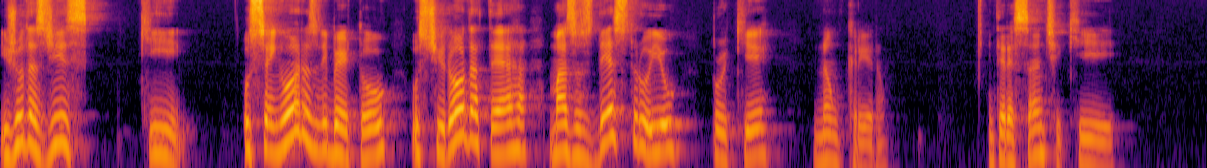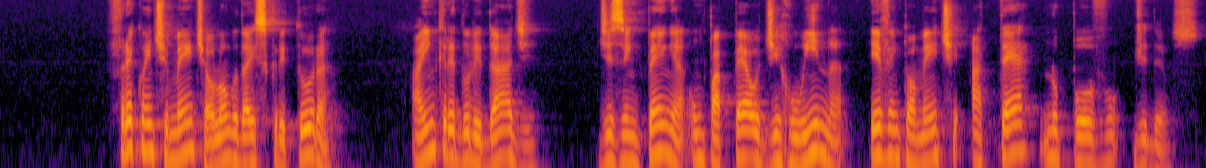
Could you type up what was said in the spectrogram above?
E Judas diz que o Senhor os libertou, os tirou da terra, mas os destruiu porque não creram. Interessante que Frequentemente, ao longo da Escritura, a incredulidade desempenha um papel de ruína, eventualmente até no povo de Deus.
